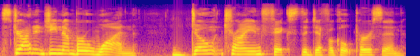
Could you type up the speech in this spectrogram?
Strategy number one don't try and fix the difficult person.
